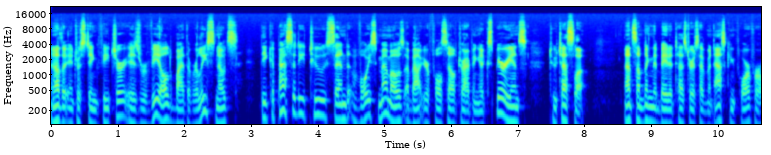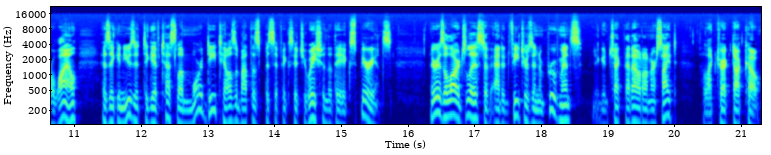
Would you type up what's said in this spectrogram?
Another interesting feature is revealed by the release notes the capacity to send voice memos about your full self driving experience to Tesla. That's something that beta testers have been asking for for a while, as they can use it to give Tesla more details about the specific situation that they experience. There is a large list of added features and improvements. You can check that out on our site, electrek.co.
